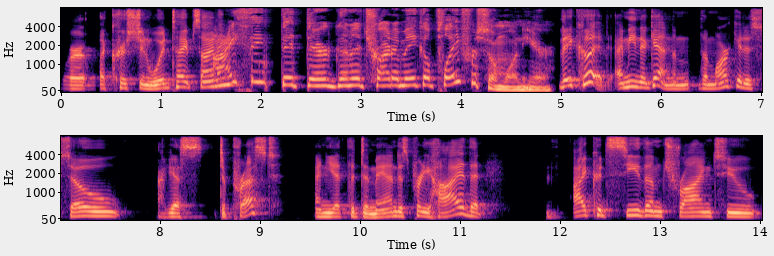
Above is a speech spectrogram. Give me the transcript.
for a Christian Wood type signing. I think that they're gonna try to make a play for someone here. they could. I mean, again, the, the market is so, I guess, depressed, and yet the demand is pretty high that I could see them trying to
